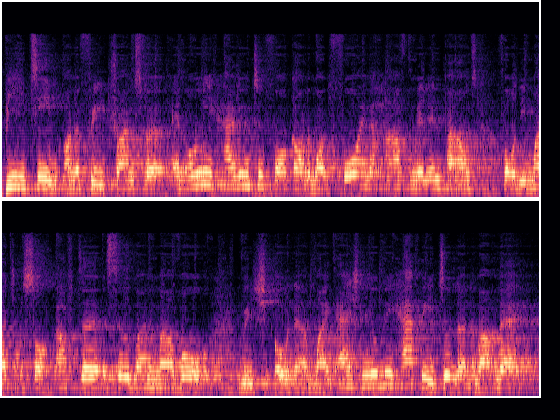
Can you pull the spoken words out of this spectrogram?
B team on a free transfer, and only having to fork out about four and a half million pounds for the much sought after Sylvain Marveaux, which owner Mike Ashley will be happy to learn about that.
